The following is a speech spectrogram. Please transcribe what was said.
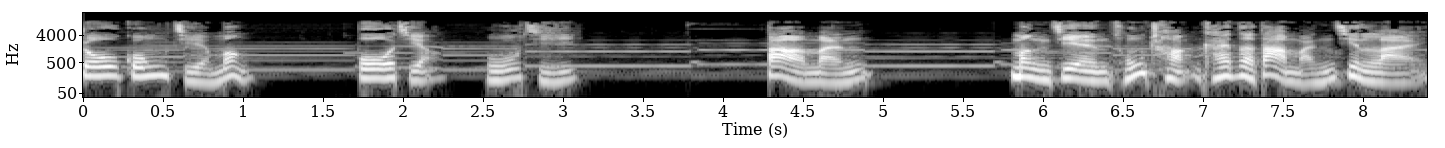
周公解梦，播讲无极。大门，梦见从敞开的大门进来，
